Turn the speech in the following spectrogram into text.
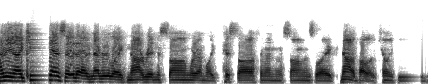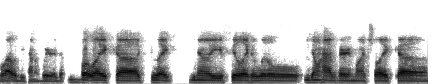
I mean, I can't say that I've never like not written a song where I'm like pissed off and then the song is like not about like killing people. That would be kind of weird. But like, uh, like you know, you feel like a little. You don't have very much like. Uh,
